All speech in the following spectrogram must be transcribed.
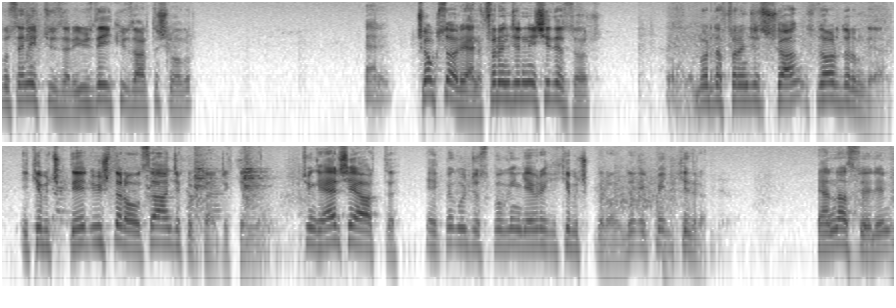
Bu sene 300 lira. %200 artış mı olur? Yani çok zor yani. Fırıncının işi de zor. Yani burada fırıncı şu an zor durumda yani. İki buçuk değil, üç lira olsa ancak kurtaracak kendini. Çünkü her şey arttı. Ekmek ucuz. Bugün gevrek iki buçuk lira oldu. Ekmek iki lira. Yani nasıl söyleyeyim?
